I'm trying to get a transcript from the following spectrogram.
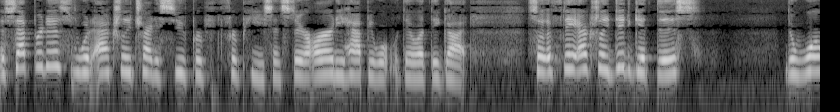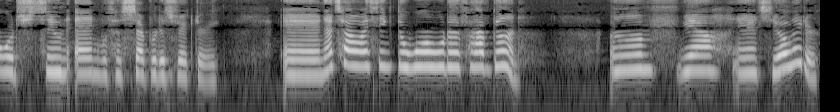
The separatists would actually try to sue for, for peace since they're already happy with what they got. So if they actually did get this, the war would soon end with a separatist victory. And that's how I think the war would have, gone. Um, yeah, and see y'all later.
